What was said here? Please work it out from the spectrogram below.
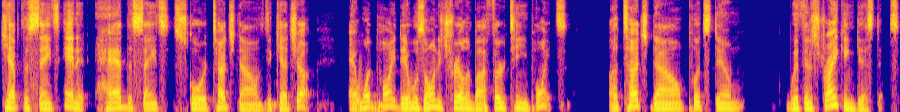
kept the Saints in it. Had the Saints scored touchdowns to catch up. At one point, they was only trailing by 13 points. A touchdown puts them within striking distance.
